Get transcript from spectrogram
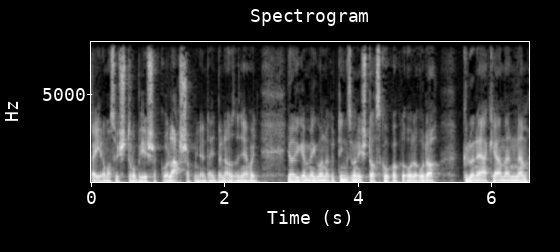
beírom azt, hogy strobi, és akkor lássak mindent egyben az legyen, hogy ja igen, még vannak a Thingsben is taskok, akkor oda, oda külön el kell mennem.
